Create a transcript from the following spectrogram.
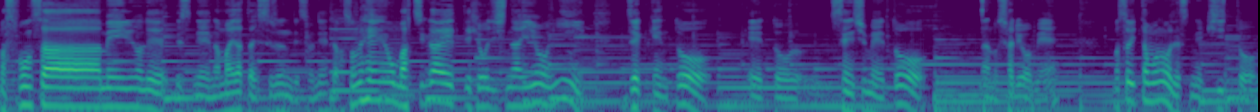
まあ、スポンサー名入りのでですね名前だったりするんですよね。だからその辺を間違えて表示しないようにゼッケンと,、えーと、選手名とあの車両名、まあ、そういったものをですねきちっと。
